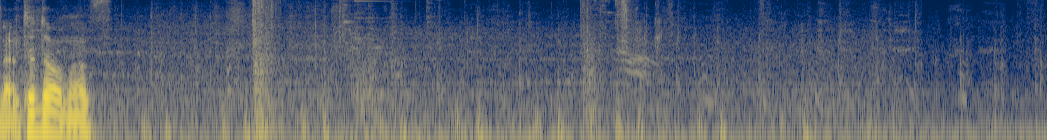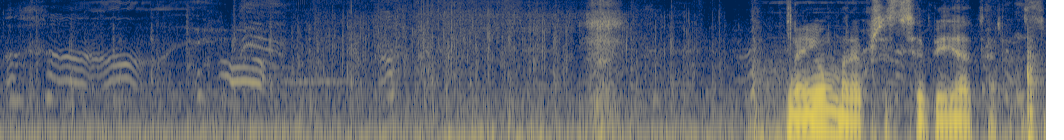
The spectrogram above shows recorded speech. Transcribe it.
No, ale ty do nas. No i umrę przez ciebie ja teraz.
